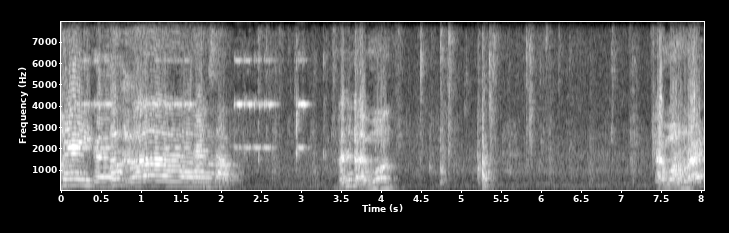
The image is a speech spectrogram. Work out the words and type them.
There you go. Oh. Wow. Time's up. I think I won. I won, right?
